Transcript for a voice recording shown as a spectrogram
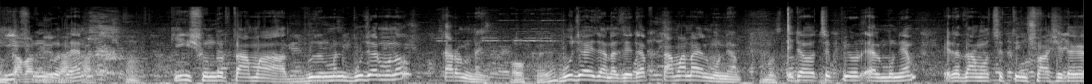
কি সুন্দর দেখেন। কি সুন্দর তামা মানে বুঝার মতো কারণ নাই। ওকে। বুঝাই জানা যে এটা তামা না অ্যালুমিনিয়াম। এটা হচ্ছে পিওর অ্যালুমিনিয়াম। এটার দাম হচ্ছে তিনশো আশি টাকা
